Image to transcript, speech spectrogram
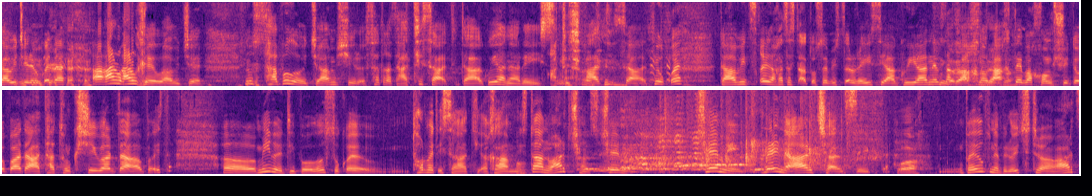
დავიჭირე უკვე და არ არ ღელავჯე ну საბოლოო ჯამში რო სადღაც 10 საათი დააგვიანა რეისი. 10 საათი? უკვე დავიწყე რაღაცა სტატუსების წერ რეისი აგვიანებს და ხახნო რა ხდება ხომშვიდობა და ათათურქში ვარ და აბა ის და მივედი ბოლოს უკვე 12 საათია ღამის და ანუ არ ჩანს ჩემი ჩემი ფრენა არ ჩანს იქ და ვა. ვეუბნები რომ იცით რა არც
